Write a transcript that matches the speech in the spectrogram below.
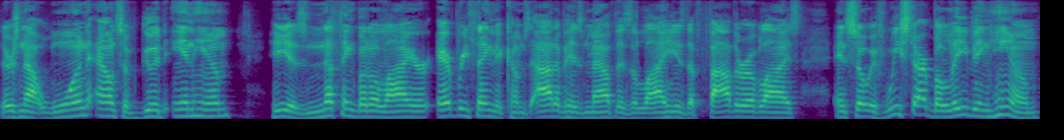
There's not one ounce of good in him. He is nothing but a liar. Everything that comes out of his mouth is a lie. He is the father of lies. And so if we start believing him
